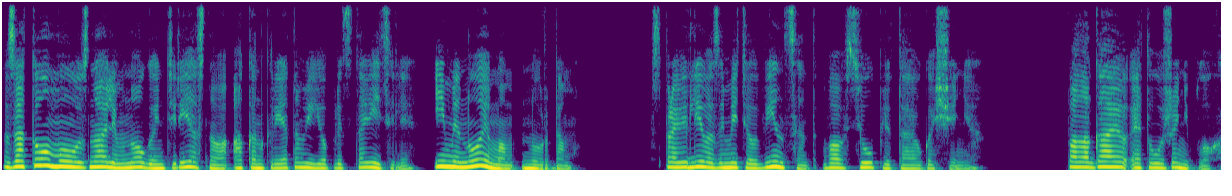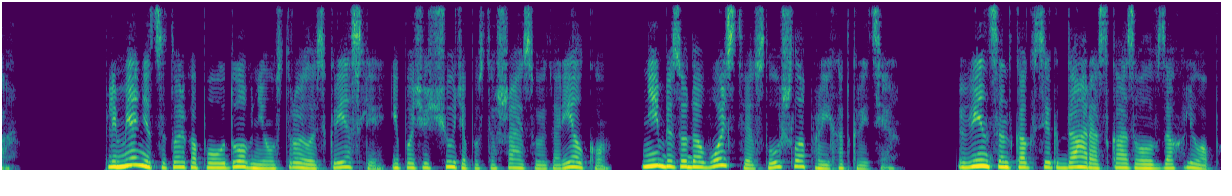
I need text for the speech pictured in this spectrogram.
Зато мы узнали много интересного о конкретном ее представителе, именуемом Нурдом. Справедливо заметил Винсент, вовсю уплетая угощение. Полагаю, это уже неплохо. Племянница только поудобнее устроилась в кресле и, по чуть-чуть опустошая свою тарелку, не без удовольствия слушала про их открытие. Винсент, как всегда, рассказывал взахлеб,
